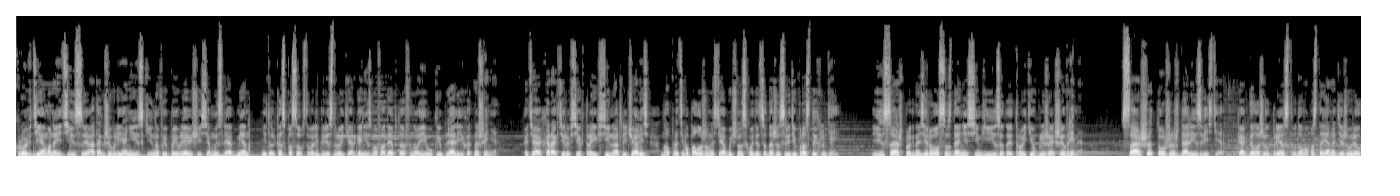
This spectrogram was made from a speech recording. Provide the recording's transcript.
Кровь демона и Тисы, а также влияние искинов и появляющийся мыслеобмен не только способствовали перестройке организмов адептов, но и укрепляли их отношения. Хотя характеры всех троих сильно отличались, но противоположности обычно сходятся даже среди простых людей. И Саш прогнозировал создание семьи из этой тройки в ближайшее время. Саша тоже ждали известия. Как доложил Прест, у дома постоянно дежурил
